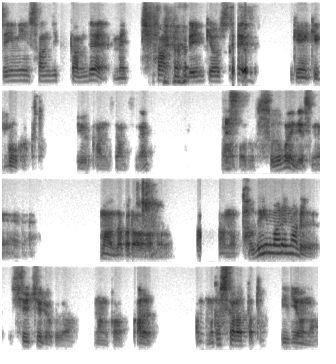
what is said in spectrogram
睡眠3時間でめっちゃ勉強して、現役合格という感じなんですね。なるほど。すごいですね。まあ、だから、あの、類まれなる集中力がなんかある、昔からあったというような、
